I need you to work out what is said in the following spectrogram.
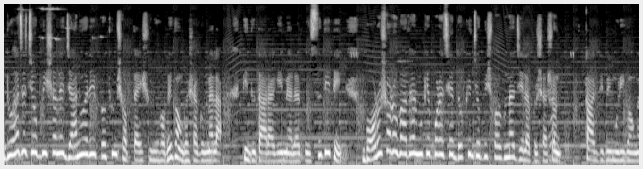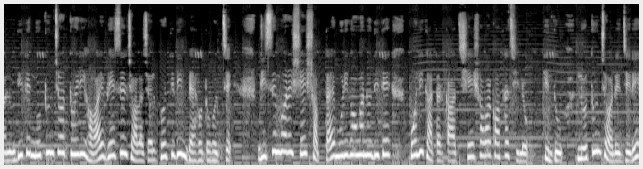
দু জানুয়ারির প্রথম সপ্তাহে শুরু হবে গঙ্গাসাগর মেলা। কিন্তু তার আগে মেলার প্রস্তুতিতে বড়সড় বাধার মুখে পড়েছে দক্ষিণ চব্বিশ পরগনা জেলা প্রশাসন। কাকদ্বীপে মুড়িগঙ্গা নদীতে নতুন চর তৈরি হওয়ায় ভেসেল চলাচল প্রতিদিন ব্যাহত হচ্ছে। ডিসেম্বরের শেষ সপ্তাহে মুড়িগঙ্গা নদীতে পলি কাটার কাজ শেষ হওয়ার কথা ছিল। কিন্তু নতুন চরের জেরে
